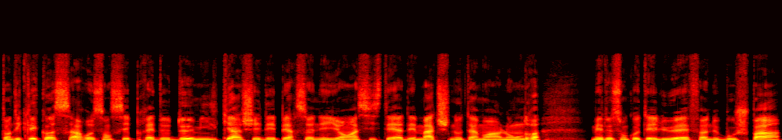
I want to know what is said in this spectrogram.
tandis que l'Écosse a recensé près de 2000 cas chez des personnes ayant assisté à des matchs, notamment à Londres. Mais de son côté, l'UEFA ne bouge pas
